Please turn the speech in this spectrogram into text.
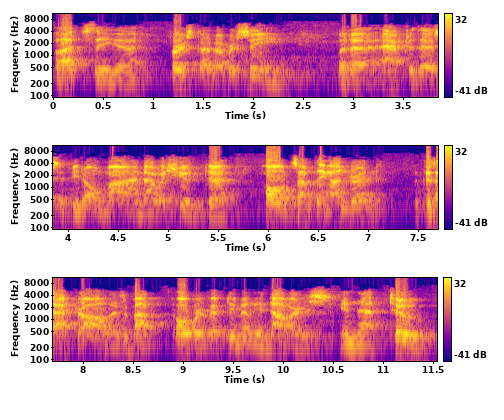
Well, that's the uh, first I've ever seen. But uh, after this, if you don't mind, I wish you'd uh, hold something under it, because after all, there's about over $50 million in that tube.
